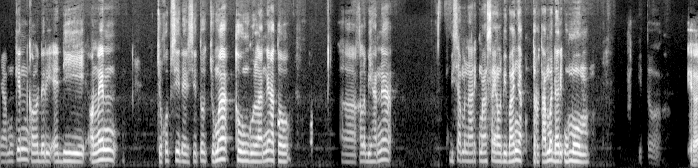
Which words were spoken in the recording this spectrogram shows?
Ya mungkin kalau dari Edi online cukup sih dari situ. Cuma keunggulannya atau eh, kelebihannya bisa menarik masa yang lebih banyak, terutama dari umum. Gitu. ya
